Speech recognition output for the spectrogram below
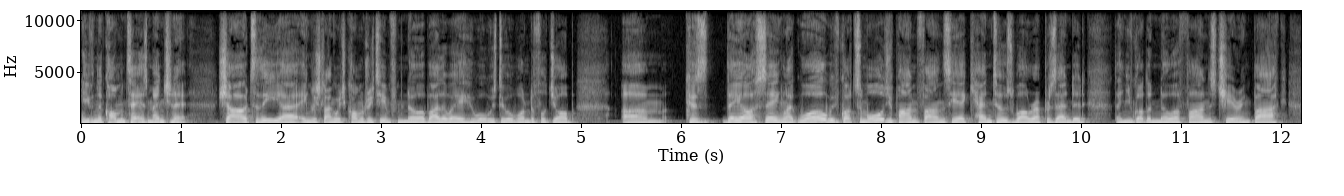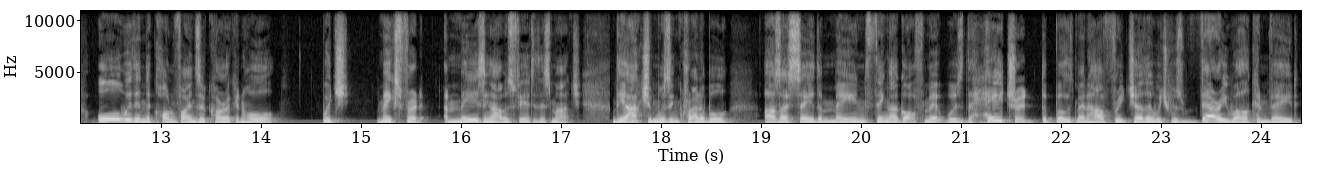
even the commentators mention it. Shout out to the uh, English language commentary team from Noah, by the way, who always do a wonderful job. Because um, they are saying, like, whoa, we've got some All Japan fans here. Kento's well represented. Then you've got the Noah fans cheering back, all within the confines of Korakuen Hall, which makes for an amazing atmosphere to this match. The action was incredible. As I say, the main thing I got from it was the hatred that both men have for each other, which was very well conveyed.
